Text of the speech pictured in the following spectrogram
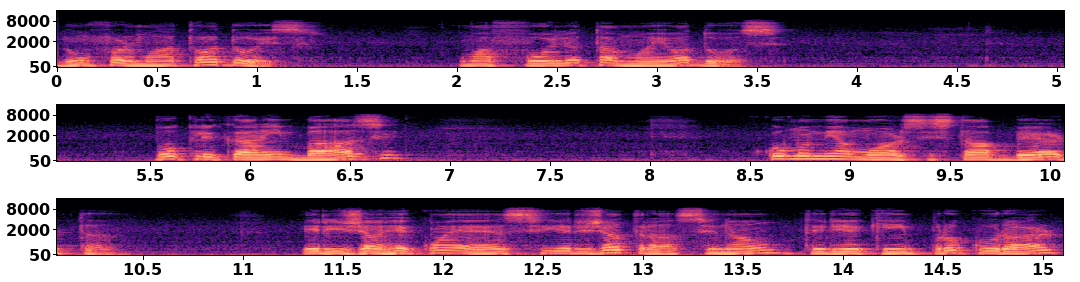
num formato A2, uma folha tamanho A12. Vou clicar em base. Como a minha morsa está aberta ele já reconhece ele já traz. Senão, teria que procurar,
